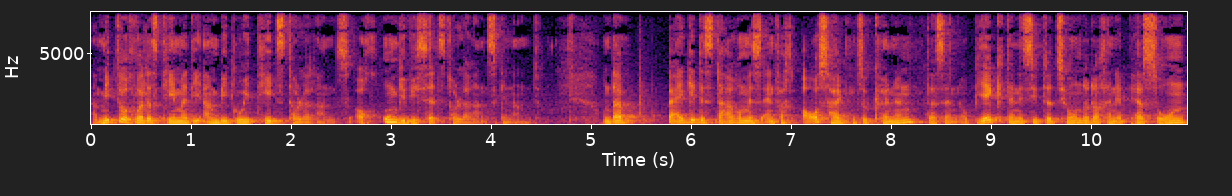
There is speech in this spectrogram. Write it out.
Am Mittwoch war das Thema die Ambiguitätstoleranz, auch Ungewissheitstoleranz genannt. Und dabei geht es darum, es einfach aushalten zu können, dass ein Objekt, eine Situation oder auch eine Person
